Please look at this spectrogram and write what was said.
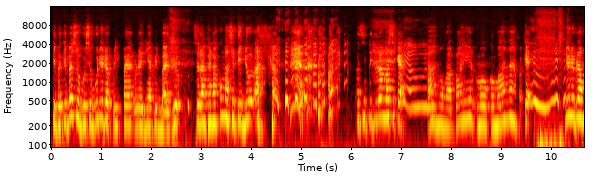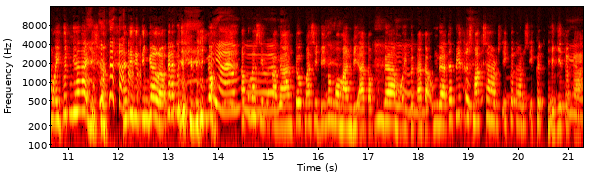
tiba-tiba subuh-subuh dia udah prepare, udah nyiapin baju. Sedangkan aku masih tiduran, Kak. Masih tiduran, masih kayak, Ya ampun. ah mau ngapain, mau ke mana? Kayak, dia udah bilang mau ikut nggak gitu. Nanti ditinggal loh, kan aku jadi bingung. Ya Aku masih muka ngantuk, masih bingung mau mandi atau enggak, mau Ya ikut ampun. atau enggak. Tapi dia terus maksa harus ikut, harus ikut. Kayak gitu, Ya Kak.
